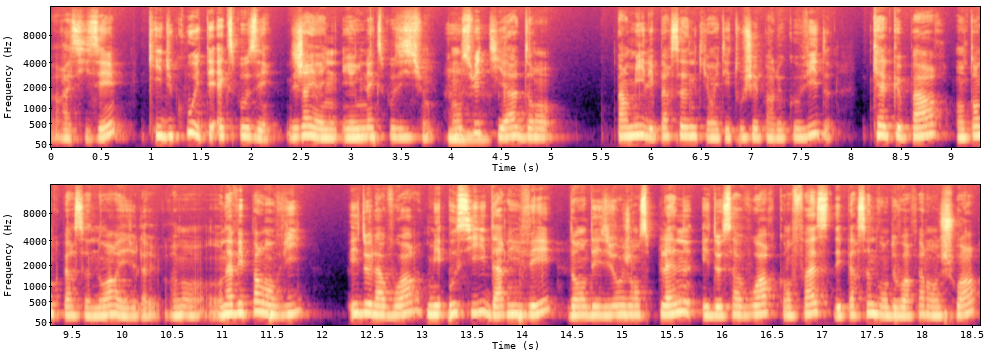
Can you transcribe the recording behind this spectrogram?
racisées qui du coup étaient exposées. Déjà, il y a une, il y a une exposition. Mhm. Ensuite, il y a dans, parmi les personnes qui ont été touchées par le Covid, quelque part, en tant que personne noire, et là, vraiment, on n'avait pas envie et de l'avoir, mais aussi d'arriver dans des urgences pleines et de savoir qu'en face, des personnes vont devoir faire un choix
